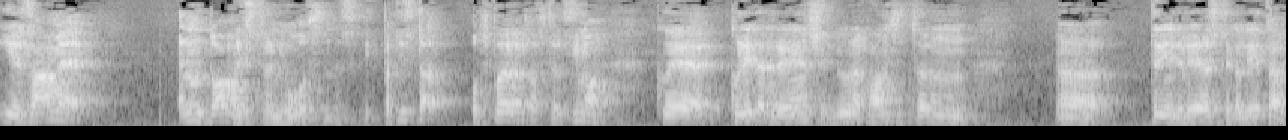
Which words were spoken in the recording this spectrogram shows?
je zame en od dobrih strani 80-ih, pa tista odprtost, recimo, ko je kolega Drevenšek bil na koncu tam uh, 93. leta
